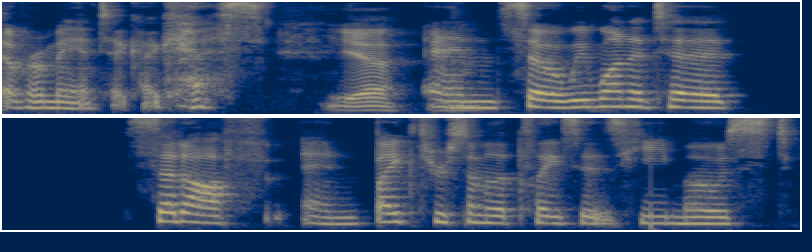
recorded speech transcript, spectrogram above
a romantic, I guess. Yeah. And mm-hmm. so we wanted to set off and bike through some of the places he most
